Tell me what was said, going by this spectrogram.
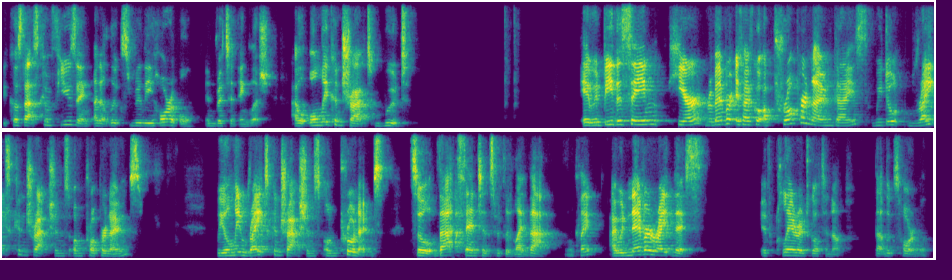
because that's confusing and it looks really horrible in written English. I will only contract would. It would be the same here. Remember, if I've got a proper noun, guys, we don't write contractions on proper nouns. We only write contractions on pronouns. So that sentence would look like that, okay? I would never write this if Claire had gotten up. That looks horrible.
